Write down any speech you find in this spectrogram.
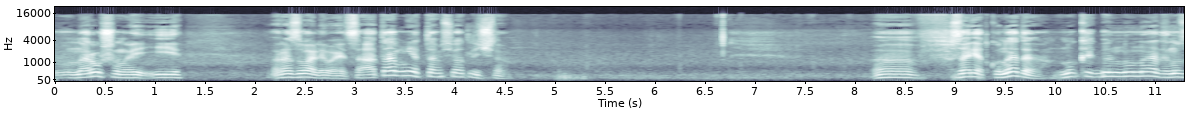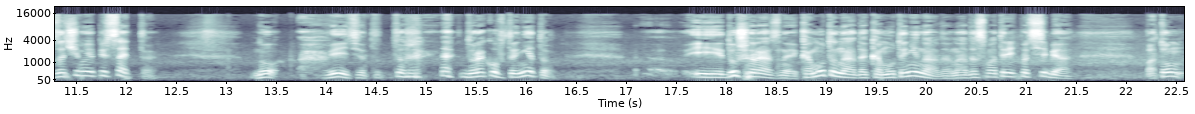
нарушено и разваливается. А там нет, там все отлично. Э, зарядку надо? Ну, как бы, ну, надо. Ну, зачем ее писать-то? Ну, видите, тут тоже дураков-то нету. И души разные. Кому-то надо, кому-то не надо. Надо смотреть под себя. Потом,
